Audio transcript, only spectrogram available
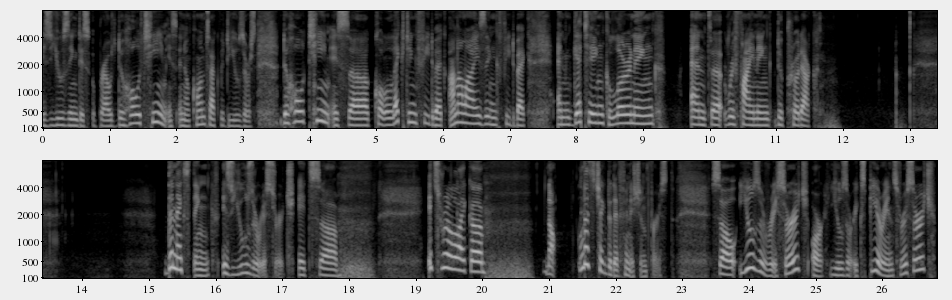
is using this approach. The whole team is in a contact with users. The whole team is uh, collecting feedback, analyzing feedback, and getting, learning, and uh, refining the product. The next thing is user research. It's uh, it's really like a. Let's check the definition first. So, user research or user experience research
